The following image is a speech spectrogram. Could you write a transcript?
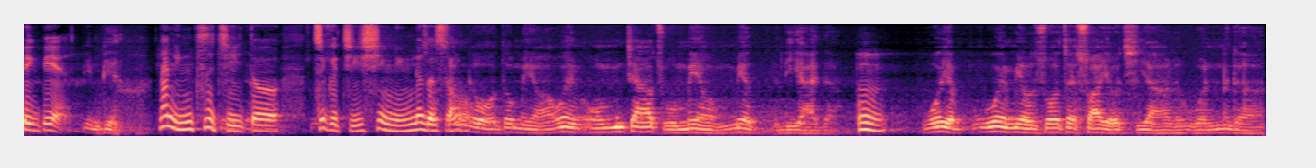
病变，病变。那您自己的。这个急性，您那个时候三个我都没有啊，因为我们家族没有没有罹癌的。嗯，我也我也没有说在刷油漆啊，闻那个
